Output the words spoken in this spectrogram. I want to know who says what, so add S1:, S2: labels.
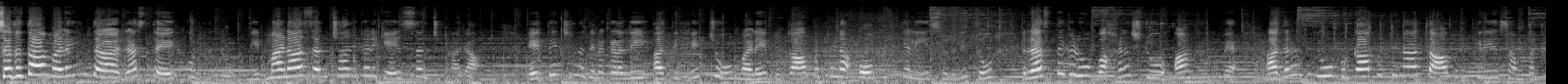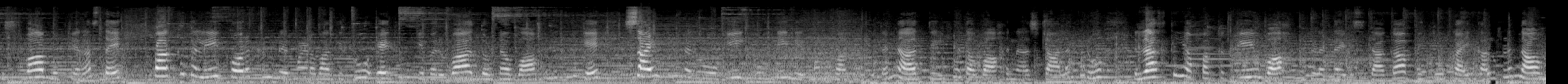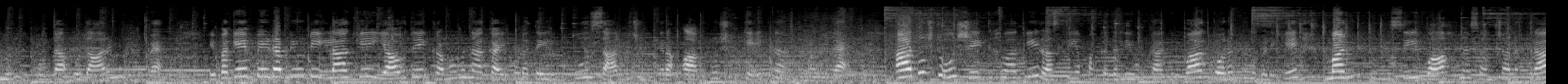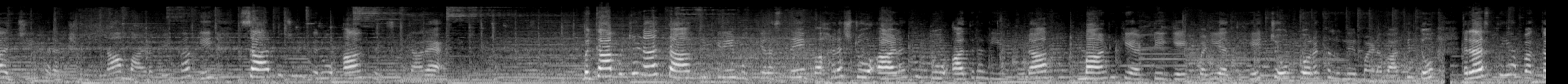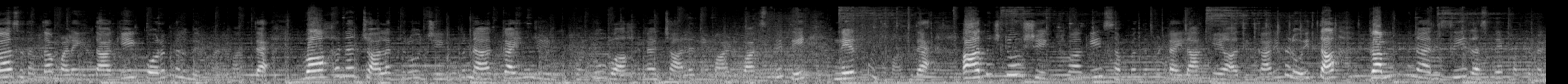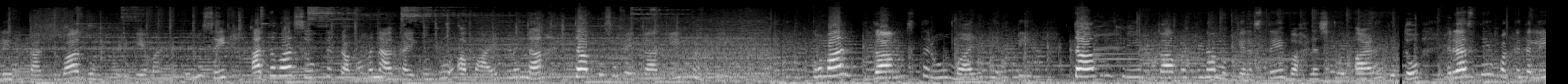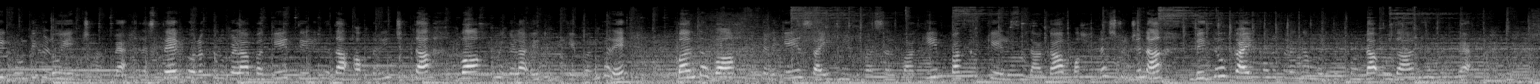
S1: ಸತತ ಮಳೆಯಿಂದ ರಸ್ತೆ ಕುರುಕಲು, ನಿರ್ಮಾಣ ಸಂಚಾರಿಗಳಿಗೆ ಸಂಚಕಾರ. ಇತ್ತೀಚಿನ ದಿನಗಳಲ್ಲಿ ಅತಿ ಹೆಚ್ಚು ಮಳೆ ಬುಕ್ಕಾಪಟ್ಟಣ ಹೋಬಳಿಯಲ್ಲಿ ಸುರಿದಿದ್ದು, ರಸ್ತೆಗಳು ಬಹಳಷ್ಟು ಆಗಿವೆ ಅದರಲ್ಲಿಯೂ ಬುಕ್ಕಾಪಟ್ಟಣ ತಾವರೆಕೆರೆ ಸಂಪರ್ಕಿಸುವ ಮುಖ್ಯ ರಸ್ತೆ ಪಕ್ಕದಲ್ಲಿ ಕೊರಕಲು ನಿರ್ಮಾಣವಾಗಿದ್ದು, ಎದುರಿಗೆ ಬರುವ ದೊಡ್ಡ ವಾಹನಗಳಿಗೆ ಸೈಡ್ ಹೋಗಿ ಗುಂಡಿ ನಿರ್ಮಾಣವಾಗಿರುವುದನ್ನು ತಿಳಿಯದ ವಾಹನ ಚಾಲಕರು ರಸ್ತೆಯ ಪಕ್ಕಕ್ಕೆ ವಾಹನಗಳನ್ನು ಇಳಿಸಿದಾಗ ಬಿದ್ದು ಕೈಕಾಲುಗಳನ್ನು ಮುರಿದುಕೊಂಡ ಉದಾಹರಣೆಗಳಿವೆ ಈ ಬಗ್ಗೆ ಪಿಡಬ್ಲ್ಯೂಡಿ ಇಲಾಖೆ ಯಾವುದೇ ಕ್ರಮವನ್ನು ಕೈಗೊಳ್ಳದೆ ಇರುವುದು ಸಾರ್ವಜನಿಕರ ಆಕ್ರೋಶಕ್ಕೆ ಕಾರಣವಾಗಿದೆ. ಆದಷ್ಟು ಶೀಘ್ರವಾಗಿ ರಸ್ತೆಯ ಪಕ್ಕದಲ್ಲಿ ಉಂಟಾಗಿರುವ ಕೊರಕಳುಗಳಿಗೆ ಮಣ್ಣು ತುಂಬಿಸಿ ವಾಹನ ಸಂಚಾಲಕರ ಜೀವ ರಕ್ಷಣೆಯನ್ನ ಮಾಡಬೇಕಾಗಿ ಸಾರ್ವಜನಿಕರು ಆಗ್ರಹಿಸಿದ್ದಾರೆ. ಬಕಾಪಟ್ಟಣ ತಾವರೆಕೆರೆ ಮುಖ್ಯ ರಸ್ತೆ ಬಹಳಷ್ಟು ಆಳವಿದ್ದು ಅದರಲ್ಲಿಯೂ ಕೂಡ ಮಾಳಿಗೆ ಅಟ್ಟಿ ಗೇಟ್ ಬಳಿ ಅತಿ ಹೆಚ್ಚು ಕೊರಕಲು ನಿರ್ಮಾಣವಾಗಿದ್ದು, ರಸ್ತೆಯ ಪಕ್ಕ ಸತತ ಮಳೆಯಿಂದಾಗಿ ಕೊರಕಲು ನಿರ್ಮಾಣವಾಗಿದೆ. ವಾಹನ ಚಾಲಕರು ಜೀವವನ್ನ ಕೈಯಲ್ಲಿ ಹಿಡಿದುಕೊಂಡು ವಾಹನ ಚಾಲನೆ ಮಾಡುವ ಸ್ಥಿತಿ ನಿರ್ಮಾಣವಾಗಿದೆ. ಆದಷ್ಟು ಶೀಘ್ರವಾಗಿ ಸಂಬಂಧಪಟ್ಟ ಇಲಾಖೆಯ ಅಧಿಕಾರಿಗಳು ಇತ್ತ ಗಮನ ಹರಿಸಿ ರಸ್ತೆ ಪಕ್ಕದಲ್ಲಿ ಉಂಟಾಗಿರುವ ಗುಂಡಿಗಳಿಗೆ ಮಣ್ಣು ತುಂಬಿಸಿ ಅಥವಾ ಸೂಕ್ತ ಕ್ರಮವನ್ನ ಕೈಗೊಂಡು ಅಪಾಯಗಳನ್ನ ತಪ್ಪಿಸಬೇಕಾಗಿ ಮನವಿ. ಕುಮಾರ್, ಗ್ರಾಮಸ್ಥರು ಮಾಹಿತಿ ತಾವರೆಕೆರೆ ಮುಖಾಪಟ್ಟಣ ಮುಖ್ಯ ರಸ್ತೆ ಬಹಳಷ್ಟು ಆಳಾಗಿದ್ದು ರಸ್ತೆ ಪಕ್ಕದಲ್ಲಿ ಗುಂಡಿಗಳು ಹೆಚ್ಚಾಗಿವೆ. ರಸ್ತೆ ಕೊರಕಲುಗಳ ಬಗ್ಗೆ ತಿಳಿಯದ ಅಪರಿಚಿತ ವಾಹನಗಳ ಎದುರಿಗೆ ಬಂದರೆ ಬಂದ ವಾಹನಗಳಿಗೆ ಸೈಡ್ ನೀಡುವ ಸಲುವಾಗಿ ಪಕ್ಕಕ್ಕೆ ಇಳಿಸಿದಾಗ ಬಹಳಷ್ಟು ಜನ ಬಿದ್ದು ಕೈಕಾಲುಗಳನ್ನು ಮುರಿದುಕೊಂಡ ಉದಾಹರಣೆಗಳಿವೆ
